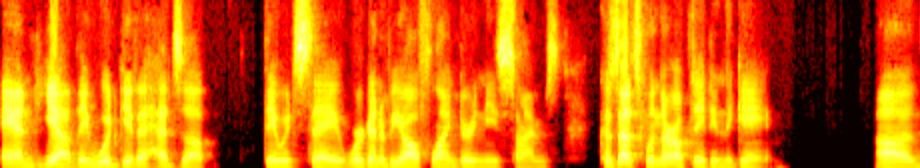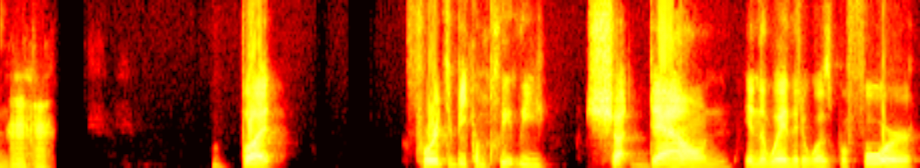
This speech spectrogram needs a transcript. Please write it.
And yeah, they would give a heads up. They would say we're going to be offline during these times because that's when they're updating the game. Um, mm-hmm. But for it to be completely shut down in the way that it was before,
